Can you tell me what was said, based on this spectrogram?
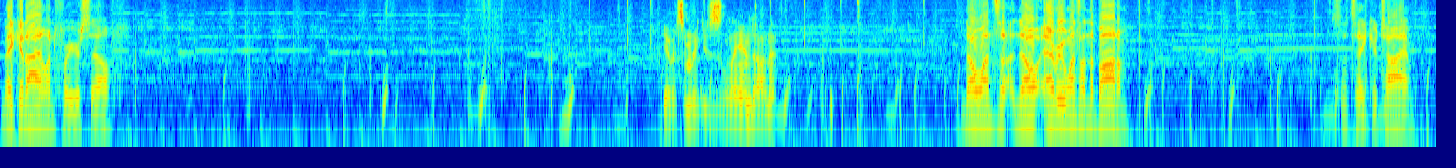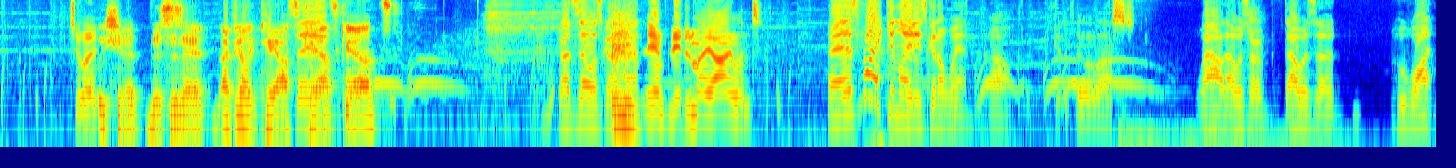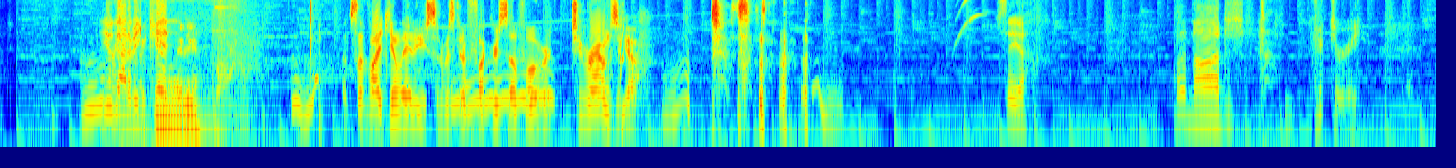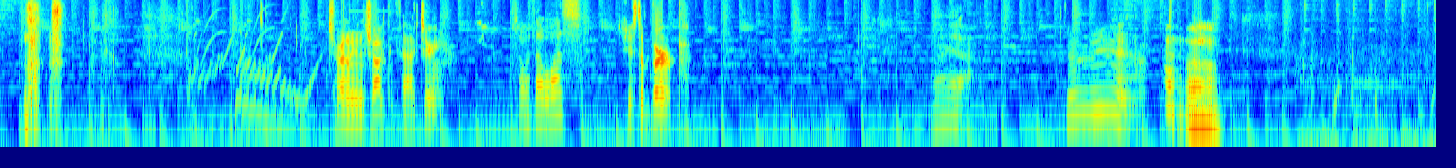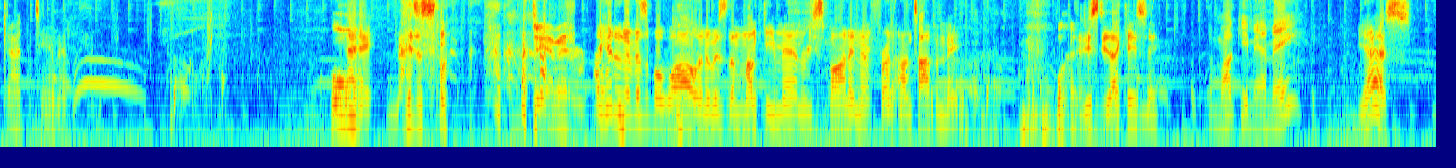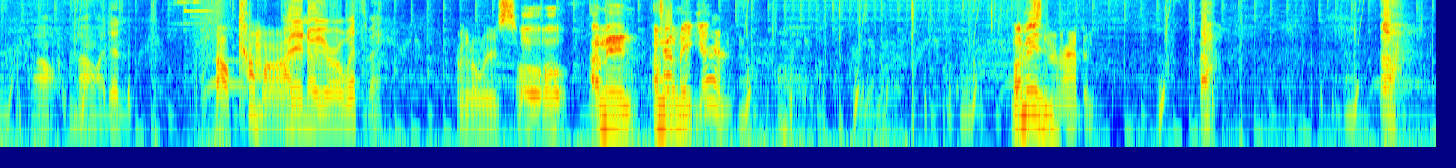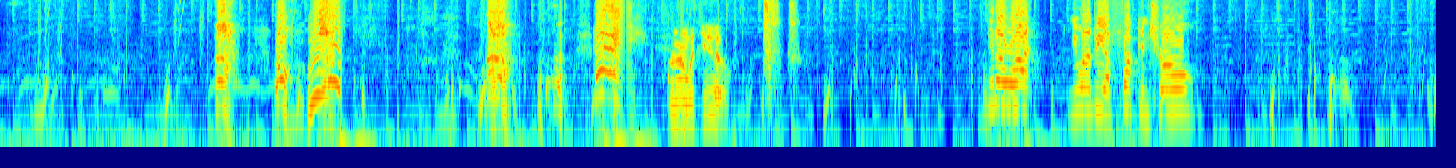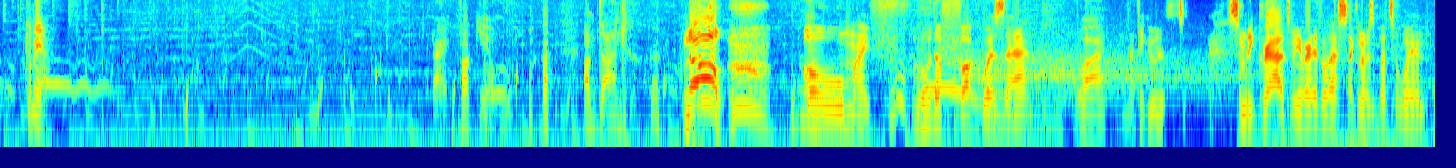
Make an island for yourself. Yeah, but somebody could just land on it. No one's... Uh, no, everyone's on the bottom. So take your time. Too late. Holy shit, this is it. I feel like chaos, See ya. chaos, chaos. Godzilla's gonna win. They invaded my island. Hey, this Viking lady's gonna win. Oh, Godzilla lost. wow, that was a that was a who won? You gotta be Viking kidding. lady. That's the Viking lady you said was gonna fuck herself over two rounds ago. See ya. What a nod victory. Charlie and the Chocolate Factory. Is that what that was? Just a burp. Oh yeah. Oh yeah. Uh, God damn it. oh, Hey, I just damn it. I hit an invisible wall and it was the monkey man respawning in front on top of me. What? Did you see that, Casey? The monkey man, me? Yes. Oh no, I didn't. Oh come on. I didn't know you were with me. I'm gonna lose. Oh, oh I'm in. I'm It's gonna make it. I'm seen in. happen. Ah. Ah. Ah. Oh! Ah! Hey! What's going on with you? You know what? You wanna be a fucking troll? Come here. Alright, fuck you. I'm done. No! Oh my! F- who the fuck was that? what? I think it was somebody grabbed me right at the last second I was about to win.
